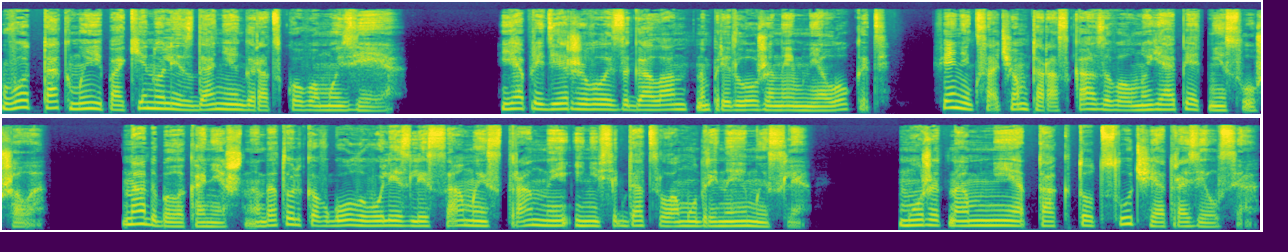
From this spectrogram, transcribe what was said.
Вот так мы и покинули здание городского музея. Я придерживалась за галантно предложенный мне локоть. Феникс о чем то рассказывал, но я опять не слушала. Надо было, конечно, да только в голову лезли самые странные и не всегда целомудренные мысли. Может, на мне так тот случай отразился.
